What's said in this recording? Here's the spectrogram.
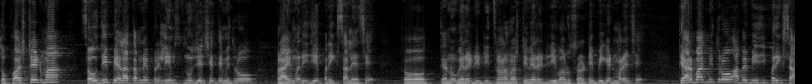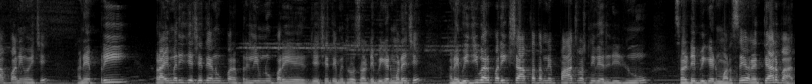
તો ફર્સ્ટ એડમાં સૌથી પહેલાં તમને પ્રિલિમ્સનું જે છે તે મિત્રો પ્રાઇમરી જે પરીક્ષા લે છે, તો તેનું વેલિડિટી ત્રણ વર્ષની વેલિડિટીવાળું સર્ટિફિકેટ મળે છે. ત્યારબાદ મિત્રો આપણે બીજી પરીક્ષા આપવાની હોય છે અને પ્રી પ્રાઇમરી જે છે તેનું પ્રિલિમનું જે છે તે મિત્રો સર્ટિફિકેટ મળે છે અને બીજી વાર પરીક્ષા આપતા તમને પાંચ વર્ષની વેલિડિટીનું સર્ટિફિકેટ મળશે અને ત્યારબાદ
